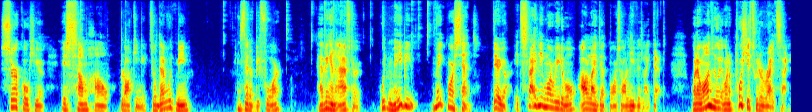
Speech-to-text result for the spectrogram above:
circle here is somehow blocking it. So that would mean instead of before, having an after would maybe make more sense. There you are. It's slightly more readable. I'll like that more, so I'll leave it like that. What I want to do is I want to push this to the right side.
